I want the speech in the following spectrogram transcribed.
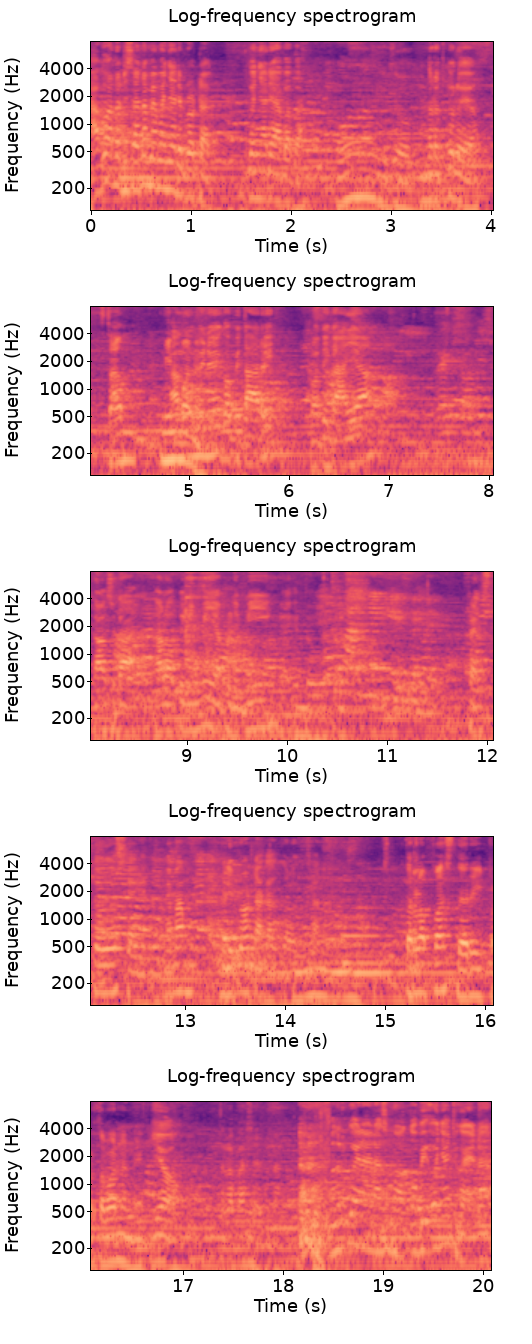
Aku ada di sana memang nyari produk, bukan nyari apa-apa. oh gitu. Menurutku lo ya. Sam Aku minuman. ya? minumnya kopi tarik, roti kaya. Kalau suka, kalau pingin mie ya beli mie kayak gitu. Terus French toast kayak gitu. Memang beli produk aku kalau. Terlepas dari pertemanan ya. Yo, terlepas dari itu. Menurutku enak-enak semua. Kopi O-nya juga enak.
